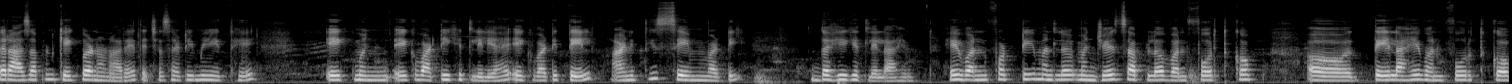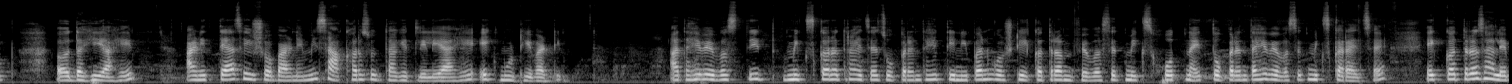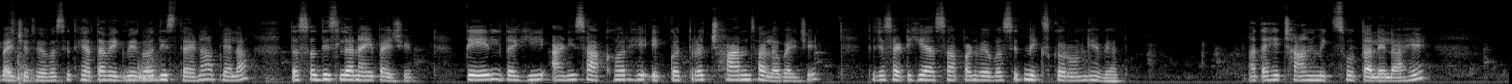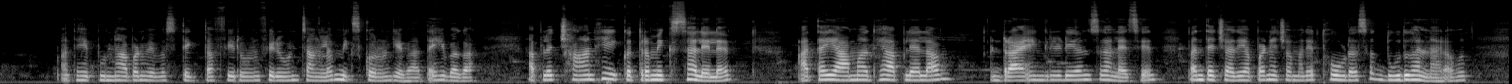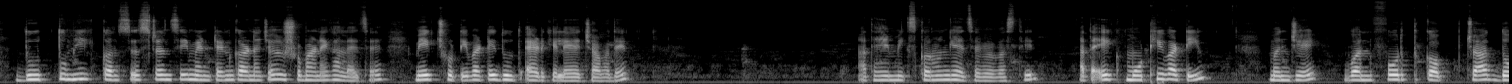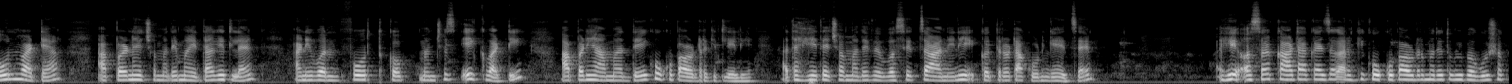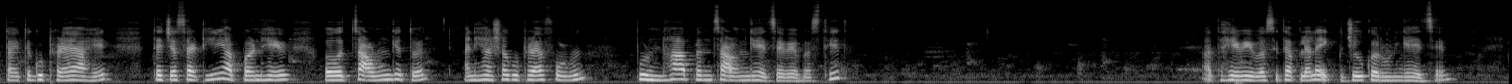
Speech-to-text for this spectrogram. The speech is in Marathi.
तर आज आपण केक बनवणार आहे. त्याच्यासाठी मी इथे एक म्हण एक वाटी घेतलेली आहे. एक वाटी तेल आणि ती सेम वाटी दही घेतलेलं आहे. हे वन फोर्टी म्हटलं म्हणजेच आपलं वन फोर्थ कप तेल आहे. वन फोर्थ कप दही आहे. आणि त्याच हिशोबाने मी साखरसुद्धा घेतलेली आहे. एक मोठी वाटी. आता हे व्यवस्थित मिक्स करत राहायचं आहे जोपर्यंत हे तिन्ही पण गोष्टी एकत्र व्यवस्थित मिक्स होत नाहीत तोपर्यंत हे व्यवस्थित मिक्स करायचं आहे एकत्र झाले पाहिजेत व्यवस्थित हे आता वेगवेगळं दिसतं आहे ना आपल्याला तसं दिसलं नाही पाहिजे. तेल दही आणि साखर हे एकत्र छान झालं पाहिजे. त्याच्यासाठी हे असं आपण व्यवस्थित मिक्स करून घेऊयात. आता हे छान मिक्स होत आलेलं आहे. आता हे पुन्हा आपण व्यवस्थित एकदा फिरवून फिरवून चांगलं मिक्स करून घेऊया. आता हे बघा आपलं छान हे एकत्र मिक्स झालेलं आहे. आता यामध्ये आपल्याला ड्राय इन्ग्रेडियंट्स घालायचे आहेत. पण त्याच्या आधी आपण याच्यामध्ये थोडंसं दूध घालणार आहोत. दूध तुम्ही कन्सिस्टन्सी मेंटेन करण्याच्या हिशोबाने घालायचं आहे. मी एक छोटी वाटी दूध ॲड केलं आहे याच्यामध्ये. आता हे मिक्स करून घ्यायचं आहे व्यवस्थित. आता एक मोठी वाटी म्हणजे वन फोर्थ कपच्या दोन वाट्या आपण ह्याच्यामध्ये मैदा घेतला आहे आणि वन फोर्थ कप म्हणजेच एक वाटी आपण ह्यामध्ये कोको पावडर घेतलेली आहे. आता हे त्याच्यामध्ये व्यवस्थित चाळणीने एकत्र टाकून घ्यायचं आहे हे असं का टाकायचं? कारण की कोको पावडरमध्ये तुम्ही बघू शकता इथे गुठळ्या आहेत. त्याच्यासाठी आपण हे चाळून घेतो आहे आणि ह्या अशा गुठळ्या फोडून पुन्हा आपण चाळून घ्यायचं आहे व्यवस्थित. आता हे व्यवस्थित आपल्याला एकजीव करून घ्यायचं आहे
